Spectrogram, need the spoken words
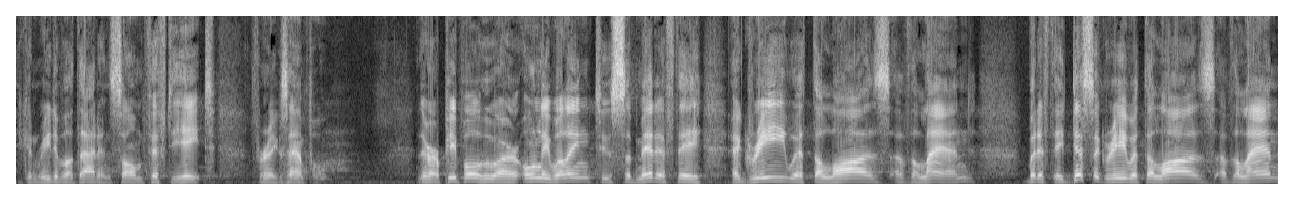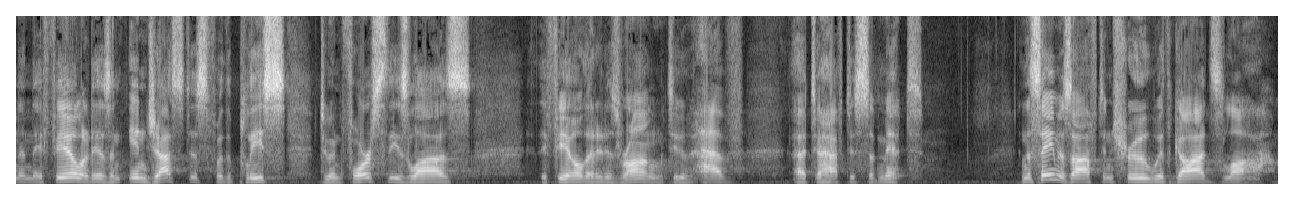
You can read about that in Psalm 58, for example. There are people who are only willing to submit if they agree with the laws of the land. But if they disagree with the laws of the land, then they feel it is an injustice for the police to enforce these laws. They feel that it is wrong to have, uh, to, have to submit. And the same is often true with God's law.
